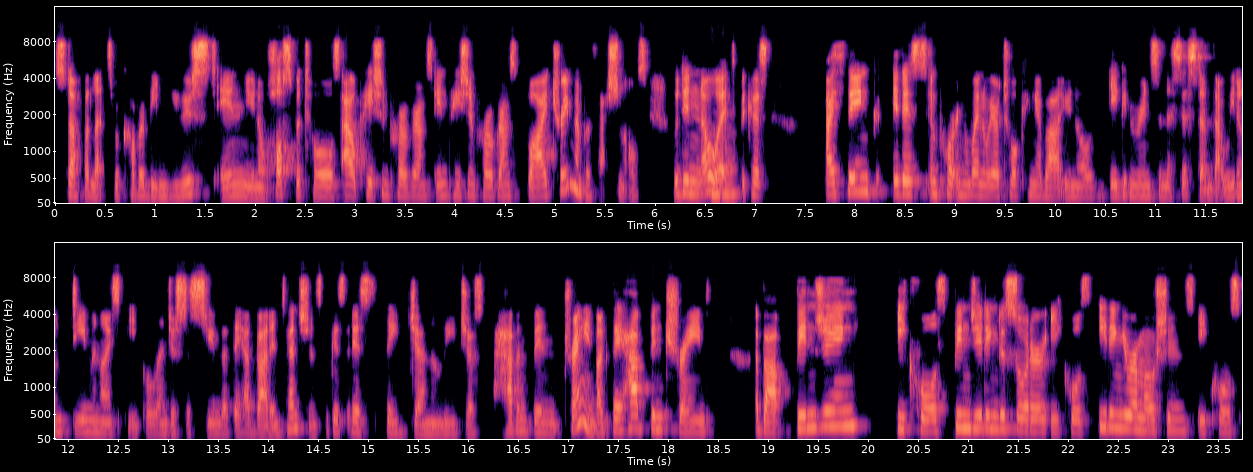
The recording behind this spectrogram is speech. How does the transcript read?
stuff at Let's Recover being used in, you know, hospitals, outpatient programs, inpatient programs by treatment professionals who didn't know mm-hmm. it because I think it is important when we are talking about, you know, ignorance in the system that we don't demonize people and just assume that they have bad intentions because it is, they generally just haven't been trained. Like they have been trained about binging equals binge eating disorder equals eating your emotions equals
